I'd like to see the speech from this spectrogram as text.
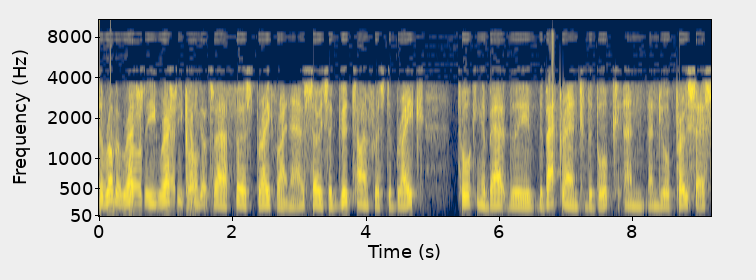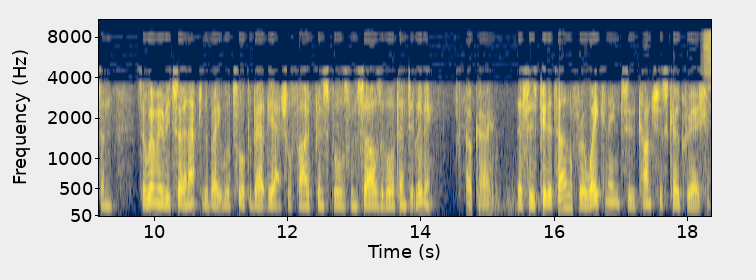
so, Robert, we're actually we're actually coming up to our first break right now, so it's a good time for us to break, talking about the the background to the book and and your process. And so, when we return after the break, we'll talk about the actual five principles themselves of authentic living. Okay. This is Peter Tongue for Awakening to Conscious Co-Creation.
